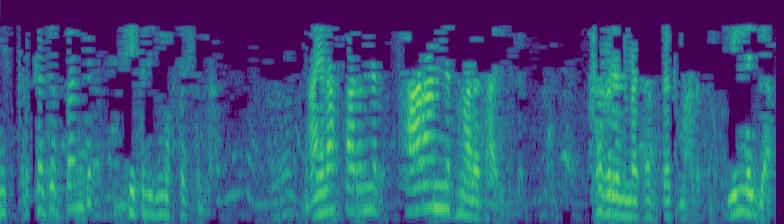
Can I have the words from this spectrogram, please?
ሚስጥር ከገባን ግን ሴት ልጅ ሙተሽም ናት። አይናፋርነት ፋራነት ማለት አይደለም፣ ክብርን መጠበቅ ማለት ነው። ይለያል።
